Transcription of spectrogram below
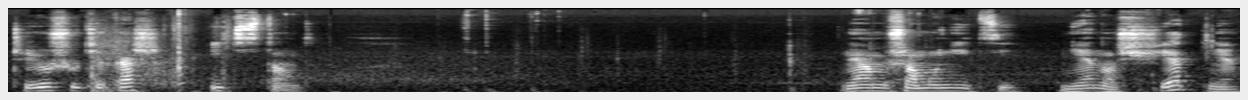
Czy już uciekasz? Idź stąd. Nie mam już amunicji. Nie no, świetnie.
